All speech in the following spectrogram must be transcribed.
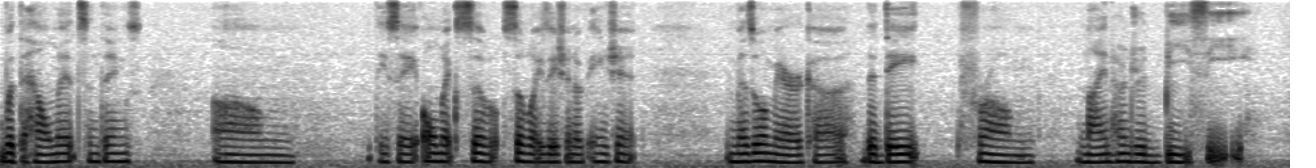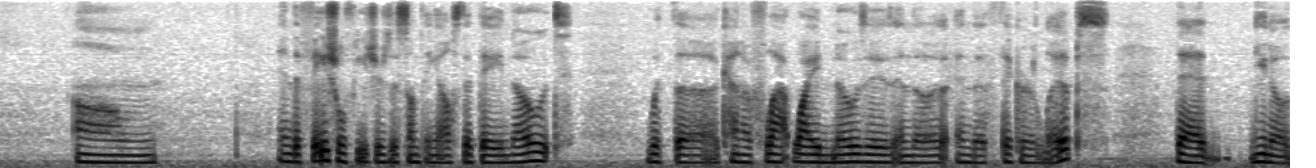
with the helmets and things, um, they say Olmec civilization of ancient Mesoamerica, the date from 900 BC. Um, and the facial features is something else that they note with the kind of flat wide noses and the and the thicker lips that you know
